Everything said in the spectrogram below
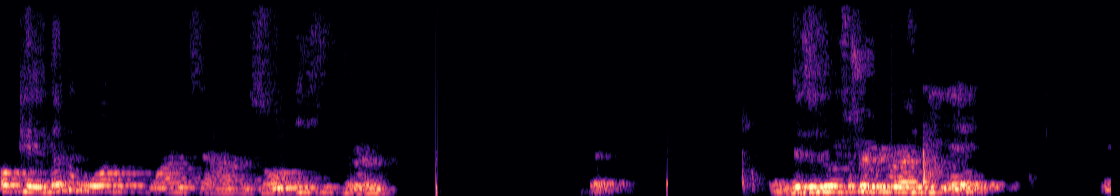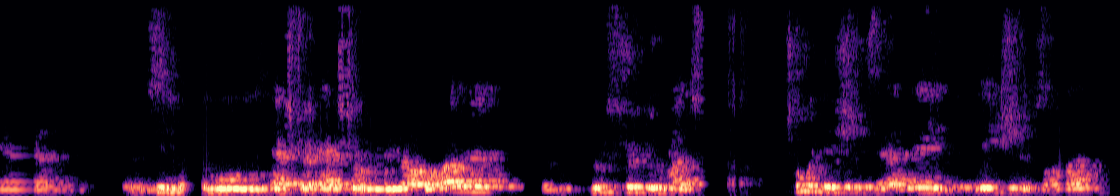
Okay, then the war winds down, the soldiers return. Okay. And this is News Tribune on DA. And we've seen the movie Extra, Extra, we know about it. The News Tribune runs two editions that day, the invasion is on.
